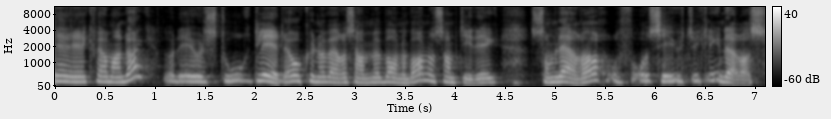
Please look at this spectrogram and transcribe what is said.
Det er hver mandag. Og det er jo en stor glede å kunne være sammen med barnebarn og samtidig som lærer og, og se utviklingen deres.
